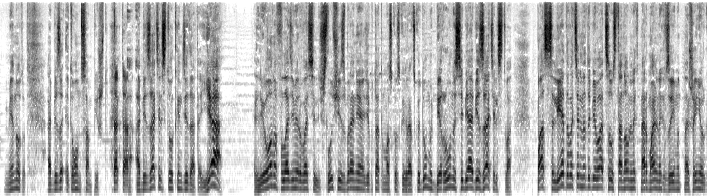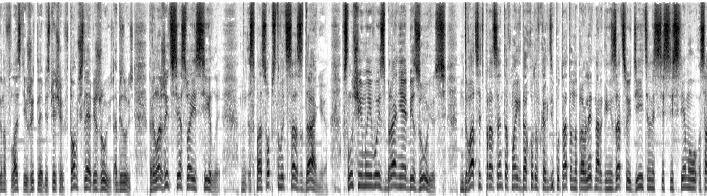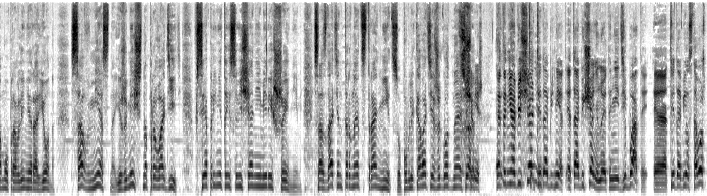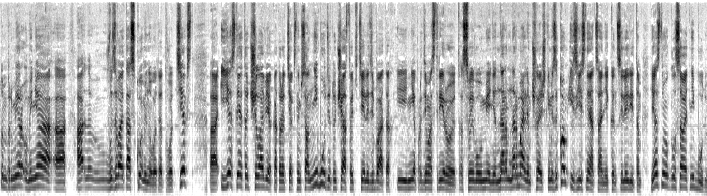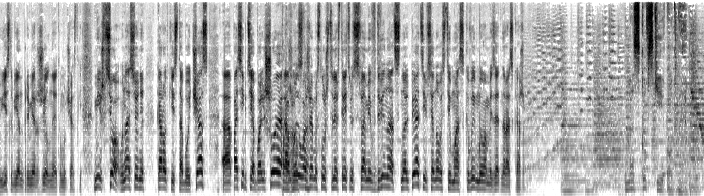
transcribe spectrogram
Минуту. Обяза... Это он сам пишет. Так, так. А, обязательства кандидата. Я, Леонов Владимир Васильевич, в случае избрания депутата Московской городской думы беру на себя обязательство последовательно добиваться установленных нормальных взаимоотношений органов власти и жителей, обеспечивать, в том числе обязуюсь, обязуюсь приложить все свои силы, способствовать созданию. В случае моего избрания обязуюсь 20% моих доходов как депутата направлять на организацию деятельности системы самоуправления района, совместно, ежемесячно проводить все принятые совещаниями решениями, создать создать интернет-страницу, публиковать ежегодный отчет. Все, Миш, это не обещание? Ты, ты доби... Нет, это обещание, но это не дебаты. Э, ты добился того, что, например, у меня а, а, вызывает оскомину вот этот вот текст, а, и если этот человек, который текст написал, не будет участвовать в теледебатах и не продемонстрирует своего умения нар- нормальным человеческим языком изъясняться, а не канцеляритом, я с него голосовать не буду, если бы я, например, жил на этом участке. Миш, все, у нас сегодня короткий с тобой час. А, спасибо тебе большое. Пожалуйста. А мы, уважаемые слушатели, встретимся с вами в 12.05. 5, и все новости Москвы мы вам обязательно расскажем. «Московские окна».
